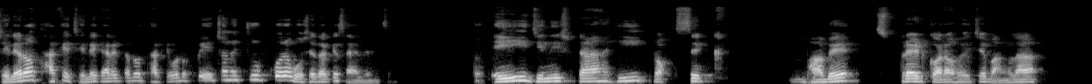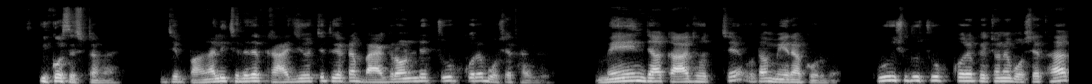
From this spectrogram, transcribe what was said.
ছেলেরাও থাকে, ছেলে ক্যারেক্টারও থাকে ওটা পেছনে চুপ করে বসে থাকে সাইলেন্সে তো এই জিনিসটা হি টক্সিক ভাবে স্প্রেড করা হয়েছে বাংলা ইকোসিস্টেমে যে বাঙালি ছেলেদের কাজই হচ্ছে তুই একটা ব্যাকগ্রাউন্ডে চুপ করে বসে থাকবি। মেন যা কাজ হচ্ছে ওটা মেয়েরা করবে। তুই শুধু চুপ করে পেছনে বসে থাক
